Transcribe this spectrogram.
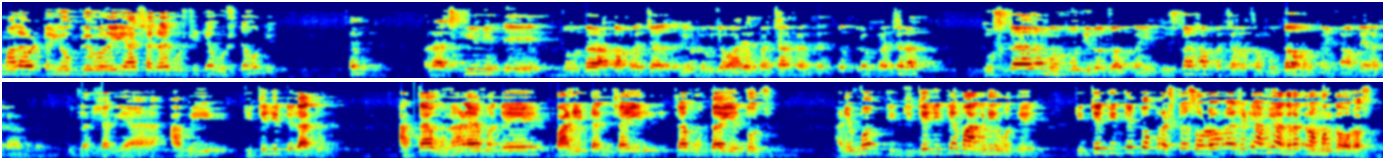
मला वाटतं योग्य वेळी ह्या सगळ्या गोष्टीच्या घोषणा होतील. तर राजकीय नेते जोरदार आता प्रचार निवडणुकीच्या वाऱ्यात प्रचार करतात. मात्र प्रचारात दुष्काळाला महत्त्व दिलं जात नाही. दुष्काळ हा प्रचाराचा मुद्दा होत नाही आपल्याला काय वाटतं लक्षात घ्या आम्ही जिथे जिथे जातो आता उन्हाळ्यामध्ये पाणी टंचाईचा मुद्दा येतोच. आणि मग ती जिथे जिथे मागणी होते तिथे तिथे तो प्रश्न सोडवण्यासाठी आम्ही अग्रक्रमांकावर असतो.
